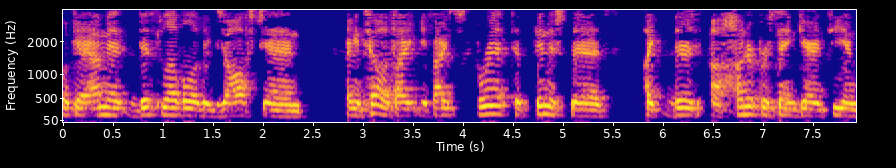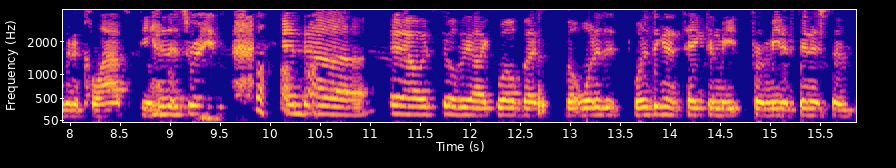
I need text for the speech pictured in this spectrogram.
Okay, I'm at this level of exhaustion. I can tell if I if I sprint to finish this, like there's a hundred percent guarantee I'm going to collapse at the end of this race and uh and I would still be like, well, but but what is it? What is it going to take to me for me to finish the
